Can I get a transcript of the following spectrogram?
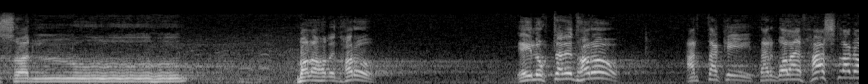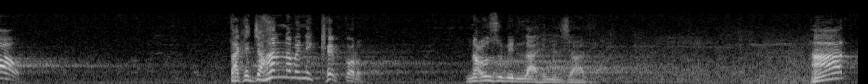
সাল্লুহু। বলা হবে, ধরো। এই লোকটারে ধরো আর তাকে তার গলায় ফাঁস লাগাও। তাকে জাহান নামে নিক্ষেপ করো। নজুবিল্লাহ আর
